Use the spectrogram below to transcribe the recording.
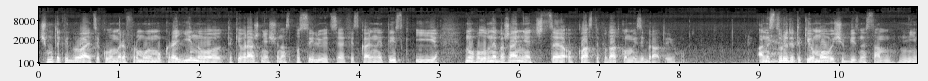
Чому так відбувається, коли ми реформуємо країну? Таке враження, що у нас посилюється фіскальний тиск, і ну головне бажання це обкласти податком і зібрати його, а не створити такі умови, щоб бізнес сам ні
